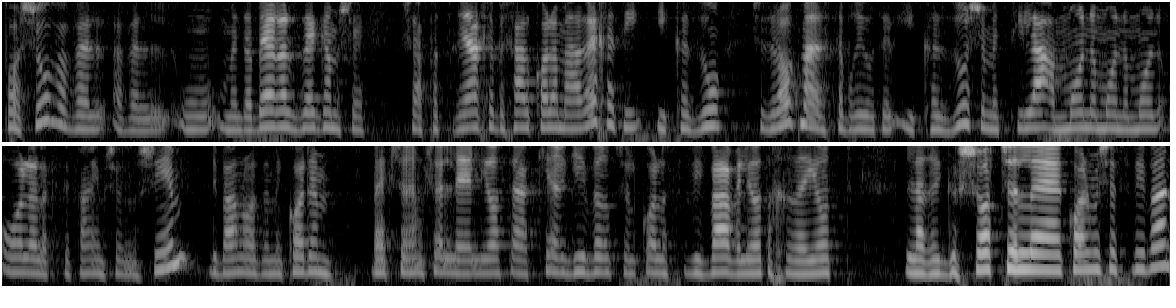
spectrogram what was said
פה שוב אבל אבל הוא מדבר על זה גם שהפטריארכיה בכלל כל המערכת היא היא כזו שזה לא רק מערכת הבריאות היא כזו שמטילה המון המון המון עול על הכתפיים של נשים. דיברנו על זה מקודם בהקשרים של להיות ה-care givers של כל הסביבה ולהיות אחראיות לרגשות של כל מי שסביבן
